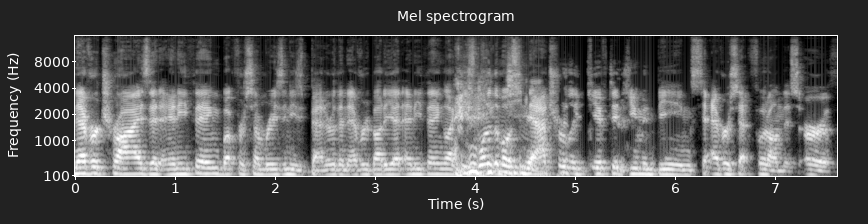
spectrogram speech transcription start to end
never tries at anything, but for some reason he's better than everybody at anything. Like he's one of the most yeah. naturally gifted human beings to ever set foot on this earth.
